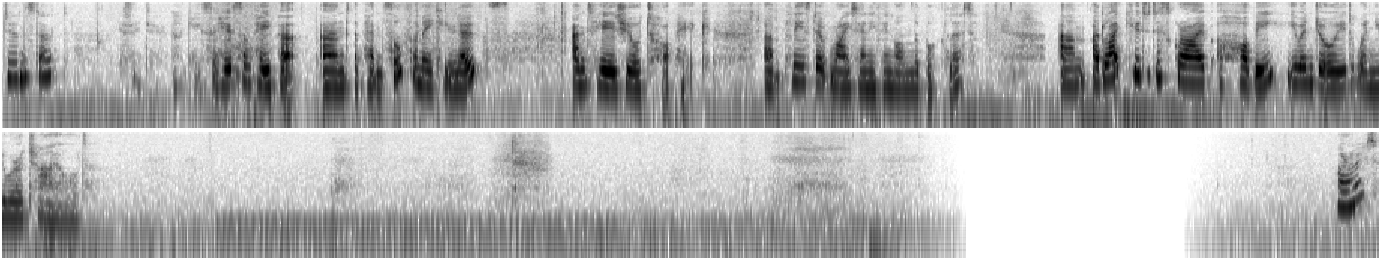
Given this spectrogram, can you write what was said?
Do you understand? Yes, I do. Okay, so here's some paper and a pencil for making notes. And here's your topic. Um, please don't write anything on the booklet. Um, I'd like you to describe a hobby you enjoyed when you were a child. All right.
